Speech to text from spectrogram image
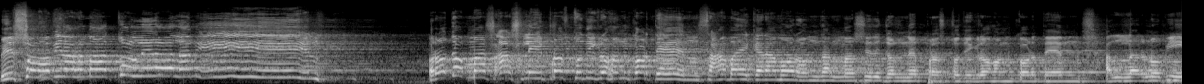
বিশ্ব নবীর রহমাতুল্লিল রজব মাস আসলেই প্রস্তুতি গ্রহণ করতেন। সাহাবাই কেরাম রমজান মাসের জন্য প্রস্তুতি গ্রহণ করতেন। আল্লাহর নবী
